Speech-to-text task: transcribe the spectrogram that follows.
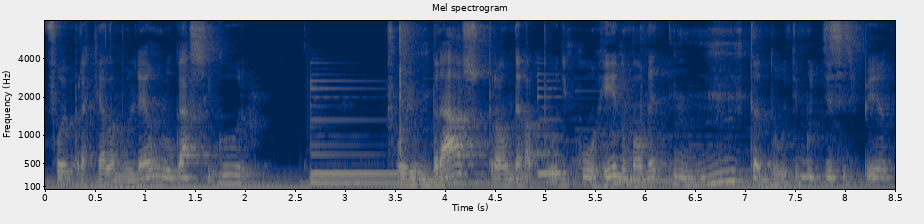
foi para aquela mulher um lugar seguro foi um braço para onde ela pôde correr no momento de muita dor, de muito desespero.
